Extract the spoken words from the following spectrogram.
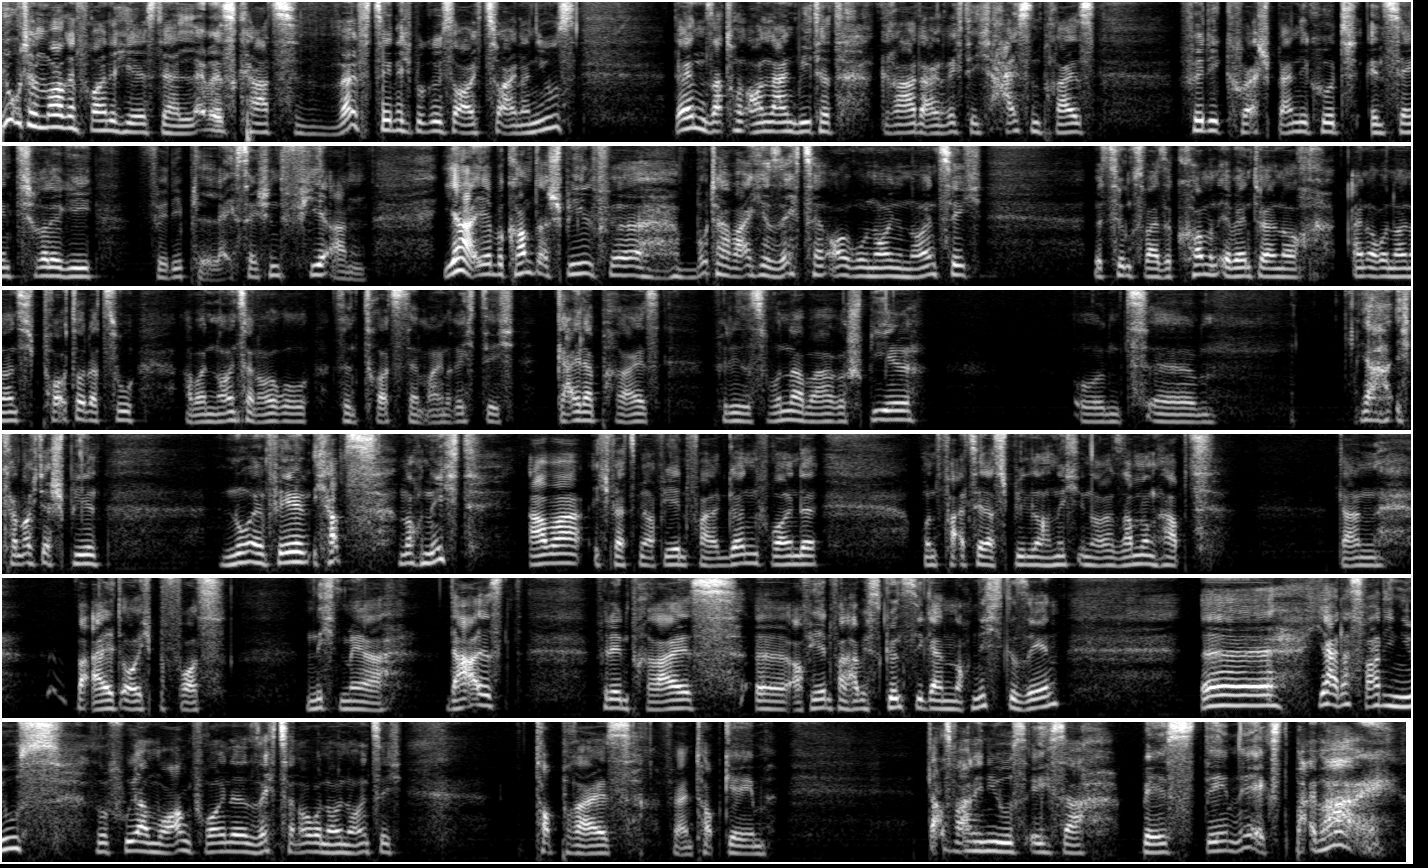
Guten Morgen, Freunde, hier ist der LevisK1210. Ich begrüße euch zu einer News, denn Saturn Online bietet gerade einen richtig heißen Preis für die Crash Bandicoot Insane Trilogy für die PlayStation 4 an. Ja, ihr bekommt das Spiel für butterweiche 16,99 Euro, beziehungsweise kommen eventuell noch 1,99 Euro Porto dazu, aber 19 Euro sind trotzdem ein richtig geiler Preis für dieses wunderbare Spiel. Und ähm, ja, ich kann euch das Spiel nur empfehlen. Ich habe es noch nicht, aber ich werde es mir auf jeden Fall gönnen, Freunde. Und falls ihr das Spiel noch nicht in eurer Sammlung habt, dann beeilt euch, bevor es nicht mehr da ist für den Preis. Äh, auf jeden Fall habe ich es günstiger noch nicht gesehen. Äh, ja, das war die News. So früh am Morgen, Freunde. 16,99 Euro. Top-Preis für ein Top-Game. Das war die News. Ich sag bis demnächst. Bye bye.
